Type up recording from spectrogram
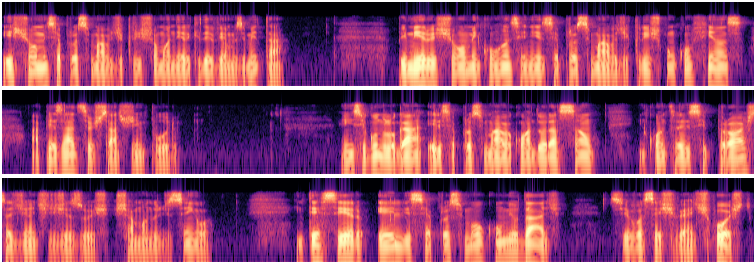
este homem se aproximava de Cristo uma maneira que devemos imitar. Primeiro, este homem com rancenismo se aproximava de Cristo com confiança, apesar de seu status de impuro. Em segundo lugar, ele se aproximava com adoração, enquanto ele se prostra diante de Jesus, chamando de Senhor. Em terceiro, ele se aproximou com humildade, se você estiver disposto.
